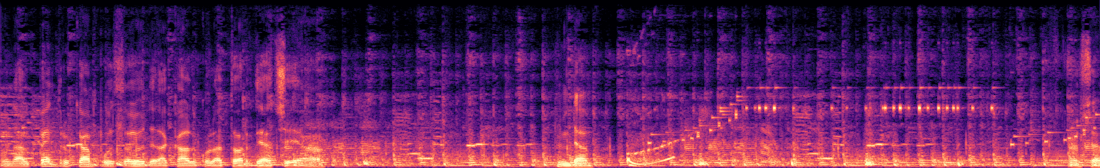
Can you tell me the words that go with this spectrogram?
fundal? Pentru că am pus-o eu de la calculator, de aceea. Da. Așa.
